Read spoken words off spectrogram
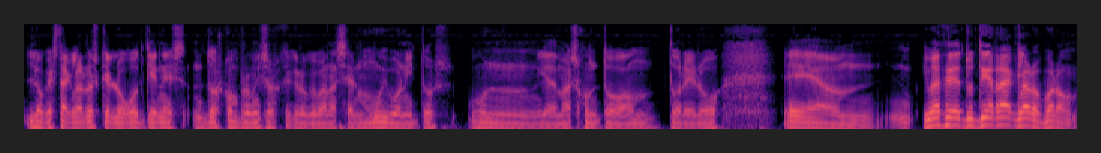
Lo que está claro es que luego tienes dos compromisos que creo que van a ser muy bonitos. Un, y además junto a un torero. Eh, iba a decir de tu tierra, claro, bueno,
